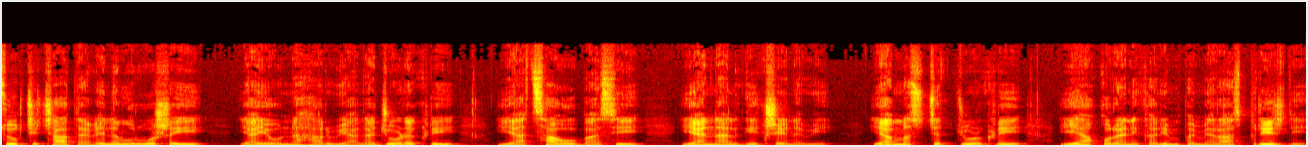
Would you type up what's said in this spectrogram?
څوک چې چا ته علم ور وښيي یا یو نهر ویاله جوړه کړي یا څاه وباسي یا نالګي کښېنوي یا مسجد جوړ کړي یا قرآن کریم په میراث پرېږدي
